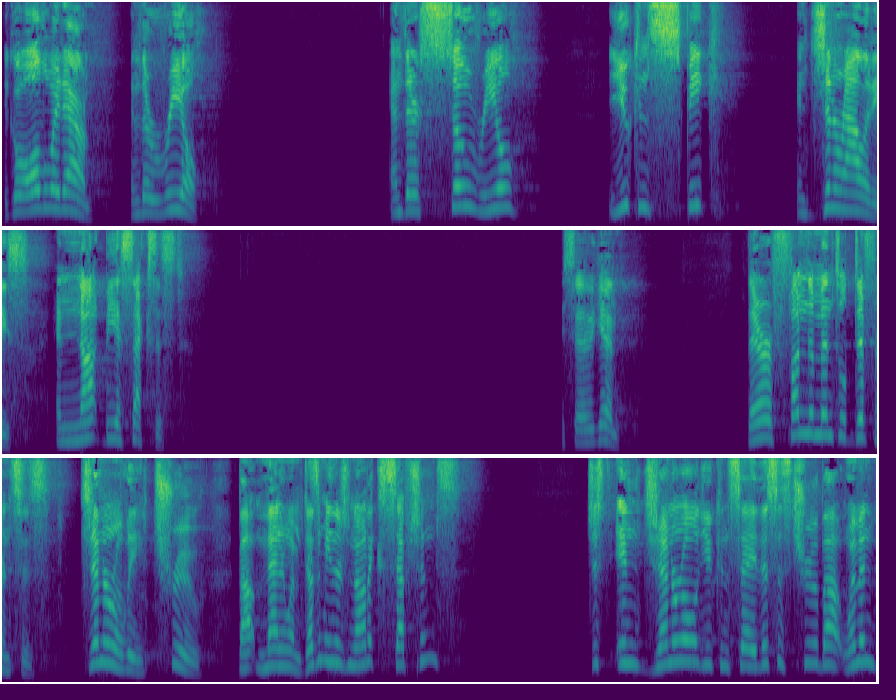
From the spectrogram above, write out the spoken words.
They go all the way down, and they're real and they're so real, you can speak in generalities and not be a sexist. He said it again. There are fundamental differences, generally true, about men and women. Doesn't mean there's not exceptions. Just in general, you can say this is true about women.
